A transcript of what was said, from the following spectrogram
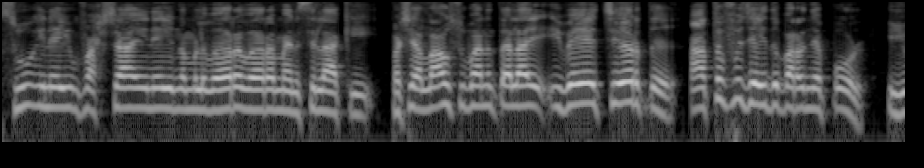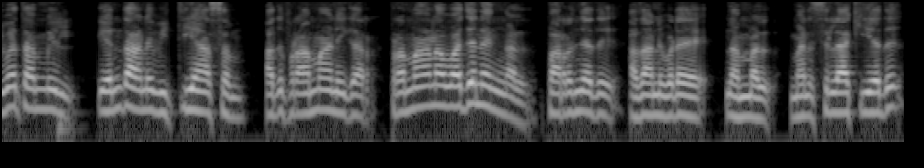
സൂഇനെയും ഫഹ്ഷായിനെയും നമ്മൾ വേറെ വേറെ മനസ്സിലാക്കി. പക്ഷെ അള്ളാഹു സുബാന തല ഇവയെ ചേർത്ത് അതഫ് ചെയ്ത് പറഞ്ഞപ്പോൾ ഇവ തമ്മിൽ എന്താണ് വ്യത്യാസം? അത് പ്രാമാണികർ പ്രമാണവചനങ്ങൾ പറഞ്ഞത്. അതാണ് ഇവിടെ നമ്മൾ മനസ്സിലാക്കിയത്.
